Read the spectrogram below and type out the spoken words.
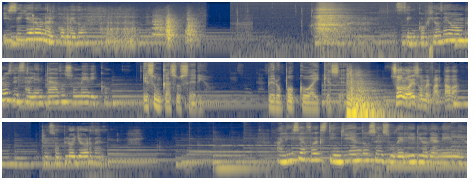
y siguieron al comedor. Se encogió de hombros desalentado su médico. Es un caso serio, pero poco hay que hacer. Solo eso me faltaba. Resopló Jordan. Alicia fue extinguiéndose en su delirio de anemia,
